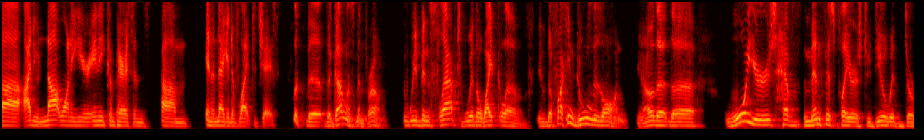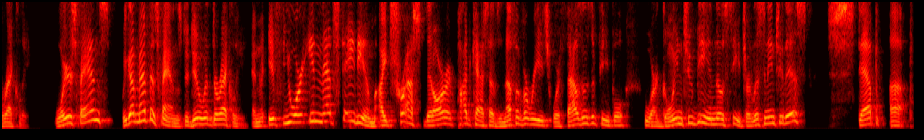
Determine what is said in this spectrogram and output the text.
Uh, I do not want to hear any comparisons um, in a negative light to Chase. Look, the the gauntlet's been thrown. We've been slapped with a white glove. The fucking duel is on. You know the the Warriors have the Memphis players to deal with directly. Warriors fans, we got Memphis fans to deal with directly. And if you are in that stadium, I trust that our podcast has enough of a reach where thousands of people who are going to be in those seats are listening to this step up.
